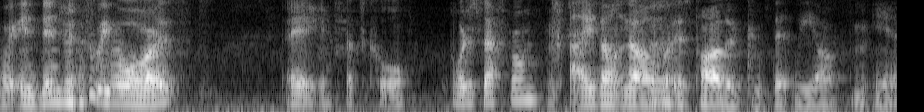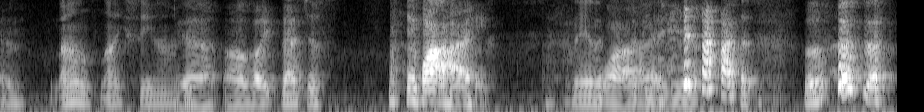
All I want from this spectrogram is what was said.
With Indigenously Wars. Hey, that's cool. Where's that from? I don't know, but it's part of the group that we are in. Oh, I see. Uh, Yeah, I was like, that's just why. Man, the, the why? that.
